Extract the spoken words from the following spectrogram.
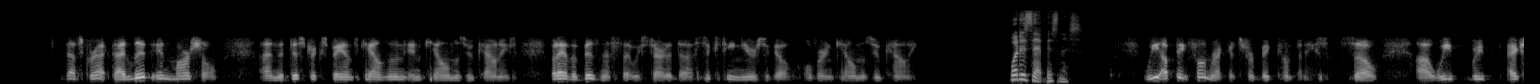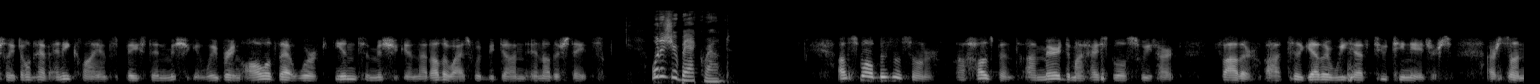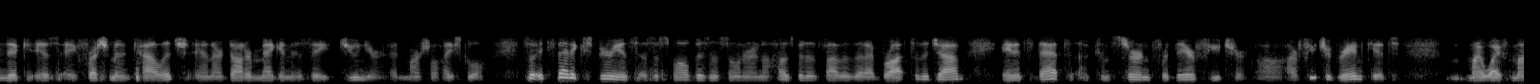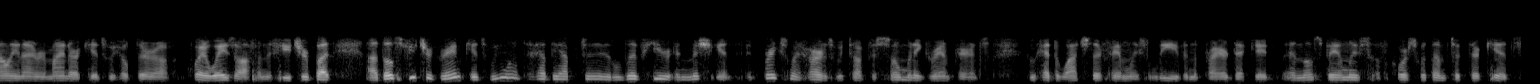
That's correct. I live in Marshall, and the district spans Calhoun and Kalamazoo counties. But I have a business that we started uh, 16 years ago over in Kalamazoo County. What is that business? We update phone records for big companies. So uh, we, we actually don't have any clients based in Michigan. We bring all of that work into Michigan that otherwise would be done in other states. What is your background? A small business owner, a husband. I'm married to my high school sweetheart. Father. Uh, together we have two teenagers. Our son Nick is a freshman in college, and our daughter Megan is a junior at Marshall High School. So it's that experience as a small business owner and a husband and father that I brought to the job, and it's that uh, concern for their future, uh, our future grandkids. My wife Molly and I remind our kids we hope they're uh, quite a ways off in the future, but uh, those future grandkids, we want to have the opportunity to live here in Michigan. It breaks my heart as we talk to so many grandparents who had to watch their families leave in the prior decade, and those families, of course, with them took their kids,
